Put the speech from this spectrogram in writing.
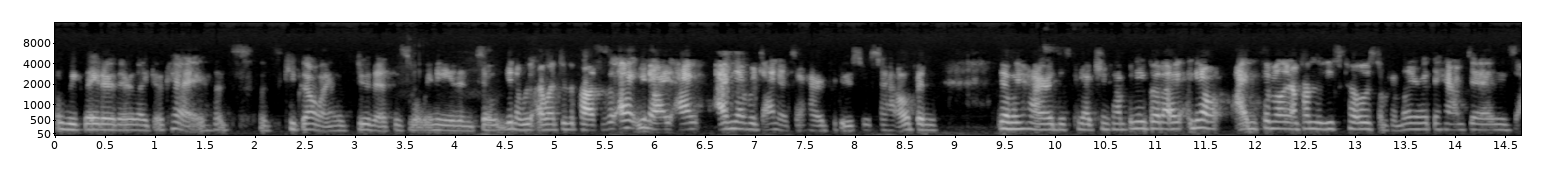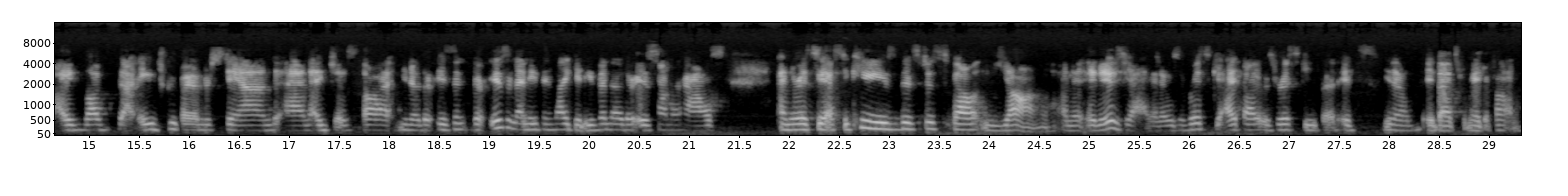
a week later they're like, okay, let's let's keep going. Let's do this. This is what we need. And so, you know, we, I went through the process. I, you know, I, I I've never done it, so I hired producers to help and then we hired this production company. But I, you know, I'm familiar. I'm from the East Coast. I'm familiar with the Hamptons. I love that age group. I understand, and I just thought, you know, there isn't there isn't anything like it. Even though there is Summer House, and there is Siesta Keys, this just felt young, and it, it is young, and it was risky. I thought it was risky, but it's, you know, it, that's what made it fun.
